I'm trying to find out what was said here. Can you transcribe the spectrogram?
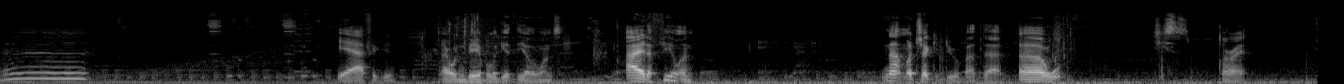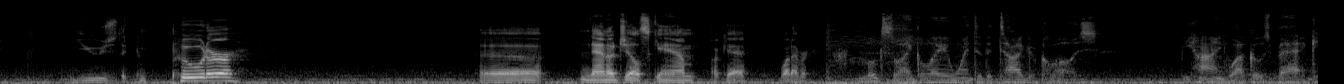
Uh, yeah, I figured. I wouldn't be able to get the other ones. I had a feeling. Not much I could do about that. Uh, whoop. Jesus. Alright. Use the computer. Uh, nanogel scam. Okay, whatever. Looks like Leia went to the Tiger Claws. Behind Wakako's back.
